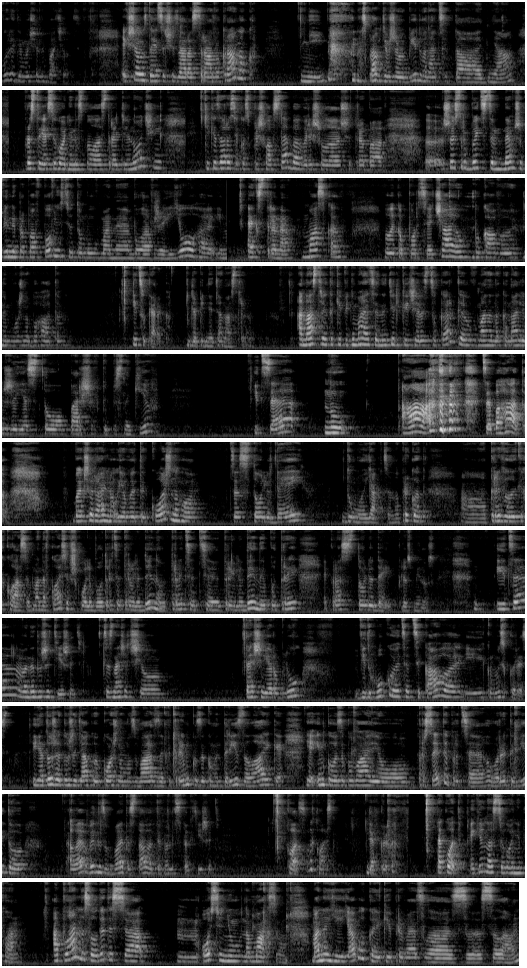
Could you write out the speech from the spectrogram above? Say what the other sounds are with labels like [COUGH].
вигляді ми ще не бачились. Якщо вам здається, що зараз ранок ранок, ні. [LAUGHS] Насправді вже обід, 12 дня. Просто я сьогодні не спала з третьої ночі. Тільки зараз якось прийшла в себе, вирішила, що треба е, щось робити з цим днем, щоб він не пропав повністю. Тому в мене була вже і йога, і екстрена маска, велика порція чаю, бо кавою не можна багато, і цукерок для підняття настрою. А настрій таки піднімається не тільки через цукерки. В мене на каналі вже є 100 перших підписників. І це, ну, а, [LAUGHS] це багато. Бо якщо реально уявити кожного, це 100 людей. Думаю, як це? Наприклад, три великих класи. В мене в класі в школі було 33 людини, 33 людини по 3, якраз 100 людей, плюс-мінус. І це мене дуже тішить. Це значить, що те, що я роблю, відгукується цікаво і комусь корисно. І я дуже дуже дякую кожному з вас за підтримку, за коментарі, за лайки. Я інколи забуваю просити про це, говорити відео, але ви не забувайте ставити, мене це так тішить. Клас, ви класні. Дякую. Так от, який в нас сьогодні план? А план насолодитися осінню на максимум. У мене є яблука, які я привезла з села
